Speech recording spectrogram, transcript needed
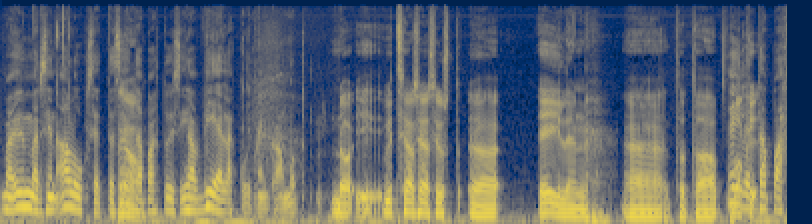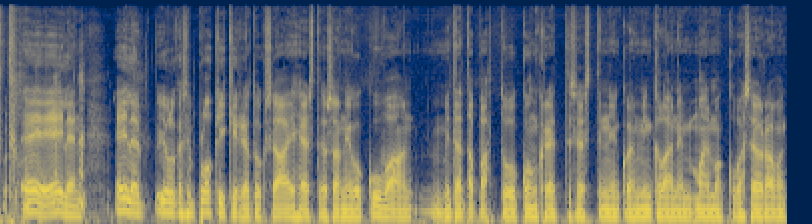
mä ymmärsin aluksi, että se Joo. tapahtuisi ihan vielä kuitenkaan. Mutta... No itse asiassa just äh, eilen... Äh, tota, blogi... Eilen tapahtuu. Ei, eilen, eilen julkaisin blogikirjoituksen aiheesta, jossa niin kuvaan, mitä tapahtuu konkreettisesti niin kuin, ja minkälainen maailmankuva seuraavan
